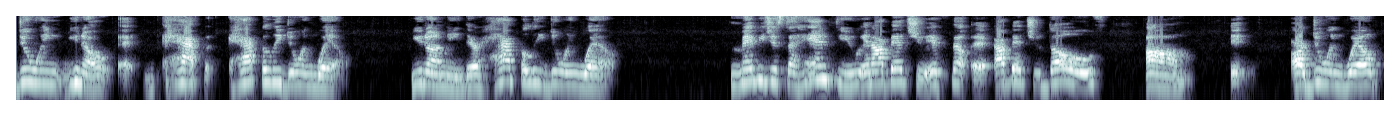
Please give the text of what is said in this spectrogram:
doing, you know, hap- happily doing well. You know what I mean? They're happily doing well. Maybe just a handful, and I bet you if I bet you those um, are doing well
